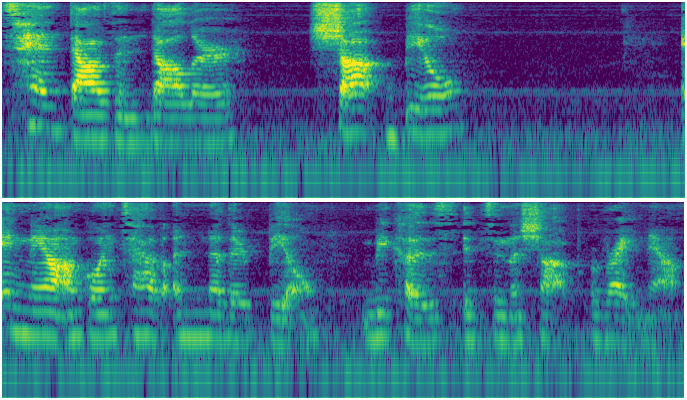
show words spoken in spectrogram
$10,000 shop bill. And now I'm going to have another bill because it's in the shop right now.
